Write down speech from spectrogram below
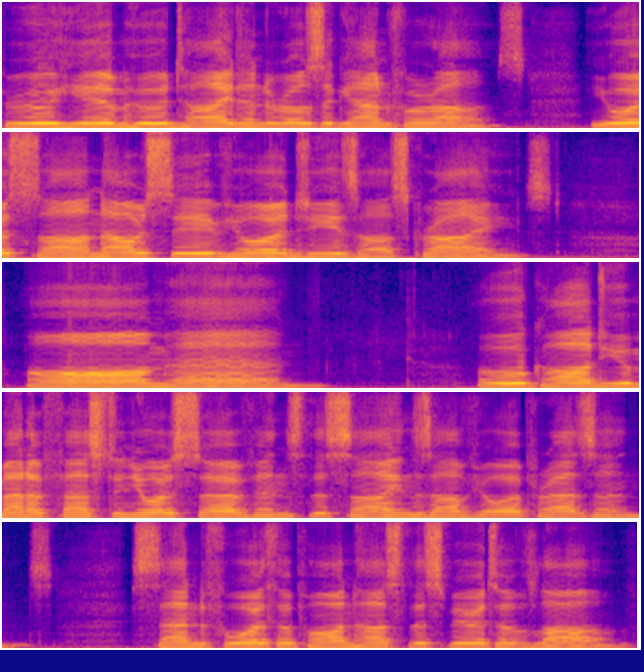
through him who died and rose again for us, your Son, our Saviour, Jesus Christ. Amen. O God, you manifest in your servants the signs of your presence. Send forth upon us the Spirit of love,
